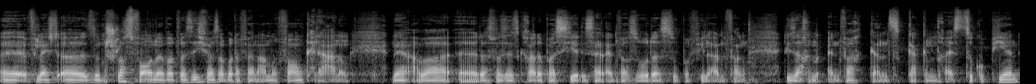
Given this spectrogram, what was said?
Äh, vielleicht äh, so ein Schloss vorne, was weiß ich was, aber dafür eine andere Form, keine Ahnung. Ne, aber äh, das, was jetzt gerade passiert, ist halt einfach so, dass super viele anfangen, die Sachen einfach ganz gackendreist zu kopieren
